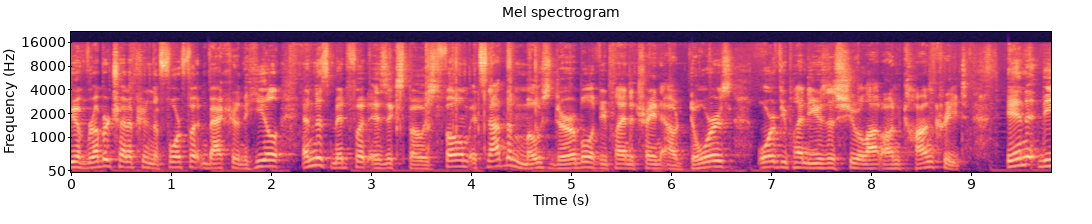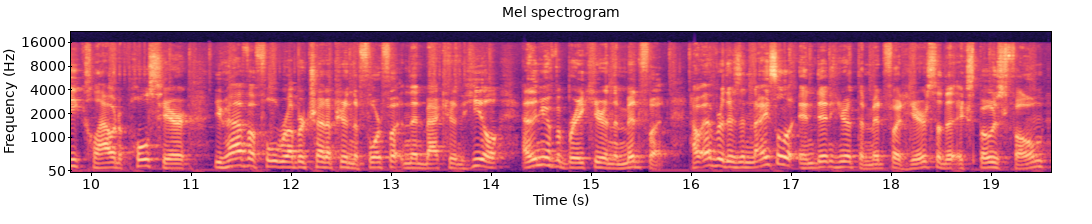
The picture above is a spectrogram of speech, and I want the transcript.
you have rubber tread up here in the forefoot and back here in the heel, and this midfoot is exposed foam. It's not the most durable if you plan to train outdoors or if you plan to use this shoe a lot on concrete. In the Cloud Pulse here, you have a full rubber tread up here in the forefoot and then back here in the heel, and then you have a break here in the midfoot. However, there's a nice little indent here at the midfoot here, so the exposed foam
